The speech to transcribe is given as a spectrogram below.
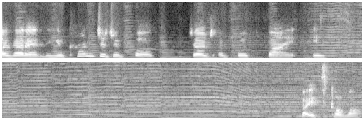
I got it. You can't judge a book, judge a book by its by its cover.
